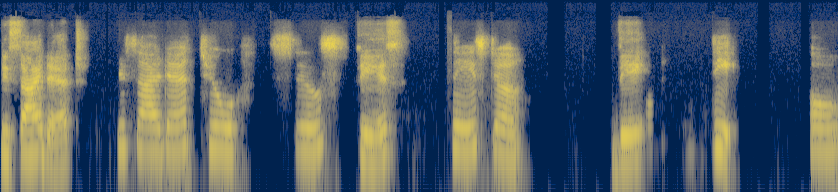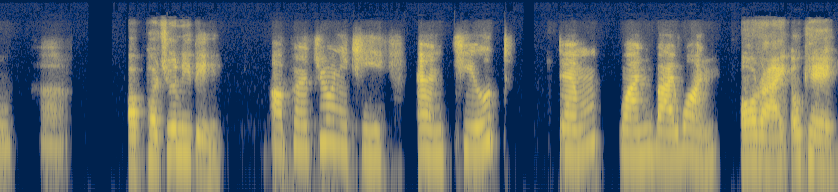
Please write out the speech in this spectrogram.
decided decided to seize this seize the the the o- uh, opportunity opportunity and killed them one by one. all right okay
